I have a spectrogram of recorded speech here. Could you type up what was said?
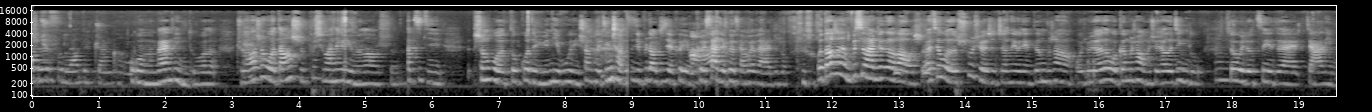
不去复读，要不是专科。我们班挺多的，主要是我当时不喜欢那个语文老师，他自己生活都过得云里雾里，上课经常 自己不知道这节课有课，啊。下节课才会来这种。我当时很不喜欢这个老师，而且我的数学是真的有点跟不上，我就觉得我跟不上我们学校的进度，所以我就自己在家里嘛，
